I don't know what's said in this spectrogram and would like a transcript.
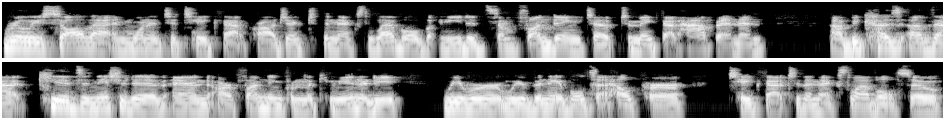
really saw that and wanted to take that project to the next level, but needed some funding to, to make that happen. And uh, because of that kids initiative and our funding from the community, we were, we've been able to help her take that to the next level. So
